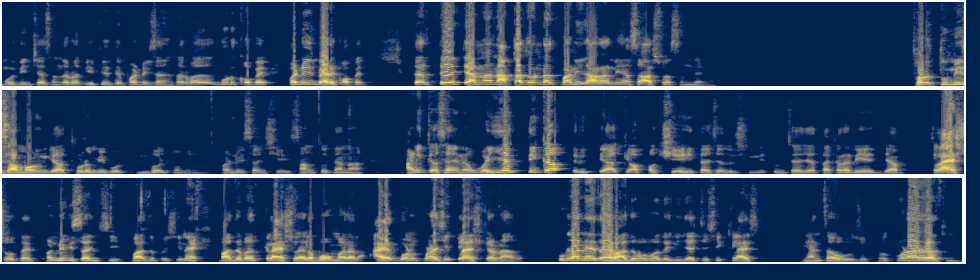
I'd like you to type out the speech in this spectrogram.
मोदींच्या संदर्भात. इथे ते फडणवीसांच्या संदर्भात गुड कॉप आहे फडणवीस बॅड कॉप आहेत. तर ते त्यांना नाकातोंडात पाणी जाणार नाही असं आश्वासन देणार. थोडं तुम्ही सांभाळून घ्या थोडं मी बोल बोलतो मी फडणवीसांशी सांगतो त्यांना. आणि कसं आहे ना वैयक्तिकरित्या किंवा पक्षीय हिताच्या दृष्टीने तुमच्या ज्या तक्रारी आहेत ज्या क्लॅश होत आहेत फडणवीसांशी भाजपशी नाही भाजपात क्लॅश व्हायला भाऊ मारायला आहे कोण कोणाशी क्लॅश करणार? कुठला नेता आहे भाजपमध्ये की ज्याच्याशी क्लॅश यांचा होऊ शकतो? कोणाचाच नाही.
